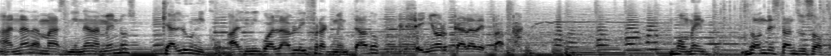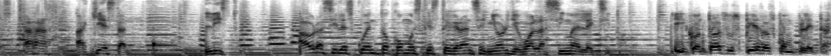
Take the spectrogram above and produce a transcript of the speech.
a nada más ni nada menos que al único, al inigualable y fragmentado señor cara de papa. Momento, ¿dónde están sus ojos? Ajá, aquí están. Listo. Ahora sí les cuento cómo es que este gran señor llegó a la cima del éxito. Y con todas sus piezas completas.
